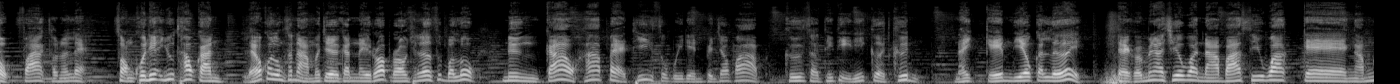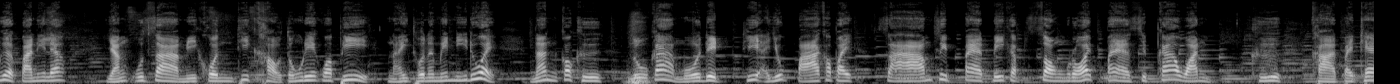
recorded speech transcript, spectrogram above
ตกฟากเท่านั้นแหละสองคนนี้อายุเท่ากัน แล้วก็ลงสนามมาเจอกันในรอบรองชนะเลิศฟุตบอลโลก 1958 ที่สวีเดนเป็นเจ้าภาพ คือสถิตินี้เกิดขึ้น ในเกมเดียวกันเลย แต่ก็ไม่น่าเชื่อว่านาบาซิว่าแกงำเงือกปานนี้แล้ว ยังอุตส่าห์มีคนที่เขาต้องเรียกว่าพี่ในทัวร์นาเมนต์นี้ด้วย นั่นก็คือลูก้าโมดริตที่อายุปาเข้าไป 38 ปีกับ 289 วัน คือ ขาดไปแค่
